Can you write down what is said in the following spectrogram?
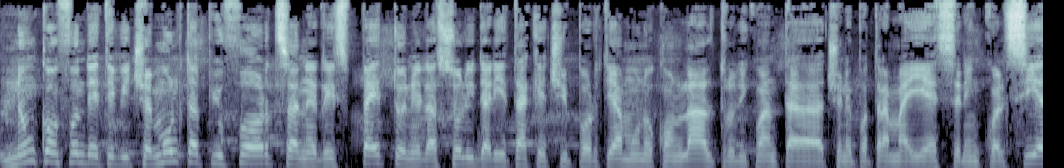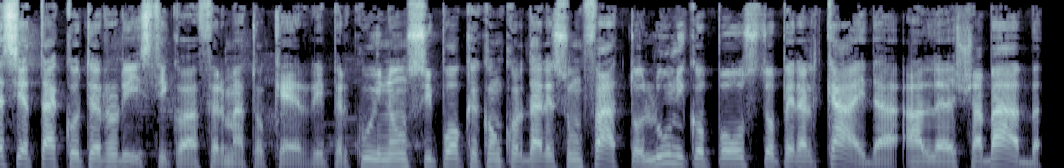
Non confondetevi, c'è molta più forza nel rispetto e nella solidarietà che ci portiamo uno con l'altro di quanta ce ne potrà mai essere in qualsiasi attacco terroristico, ha affermato Kerry, per cui non si può che concordare su un fatto, l'unico posto per Al-Qaeda, Al-Shabaab,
